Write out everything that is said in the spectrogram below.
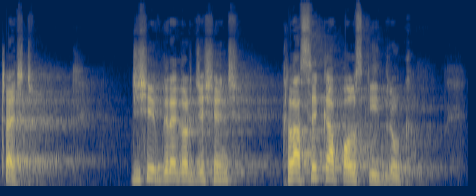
Cześć. Dzisiaj w Gregor 10 klasyka polskich dróg,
